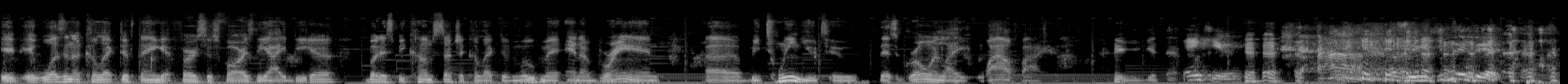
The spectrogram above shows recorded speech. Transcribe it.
it it wasn't a collective thing at first as far as the idea but it's become such a collective movement and a brand uh between you two that's growing like wildfire you get that. Thank you. I see what you did there.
